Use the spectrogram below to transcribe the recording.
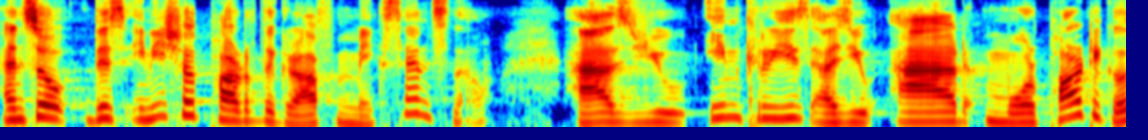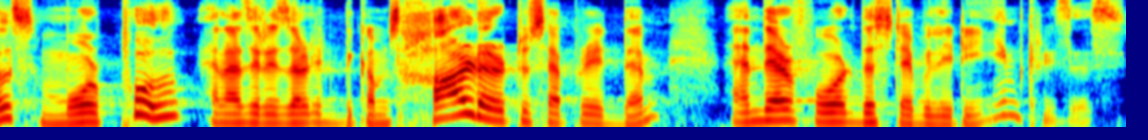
And so this initial part of the graph makes sense now. As you increase, as you add more particles, more pull, and as a result, it becomes harder to separate them, and therefore the stability increases.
